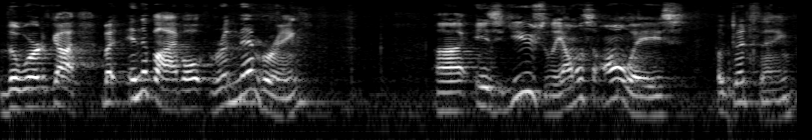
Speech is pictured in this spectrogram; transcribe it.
the Word of God. But in the Bible, remembering uh, is usually, almost always, a good thing.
